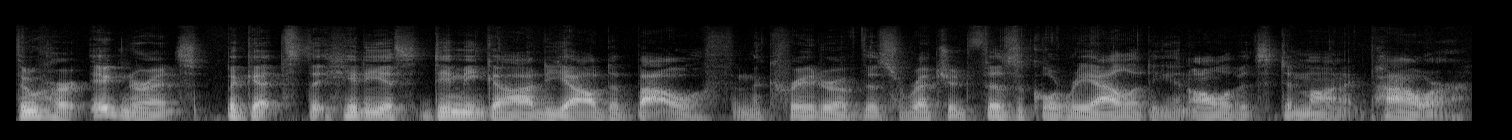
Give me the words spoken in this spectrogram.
through her ignorance, begets the hideous demigod Yaldabaoth and the creator of this wretched physical reality and all of its demonic power.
